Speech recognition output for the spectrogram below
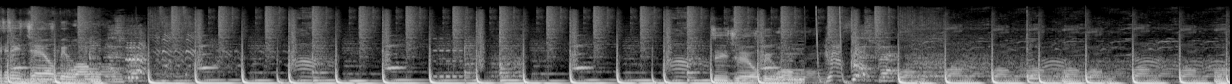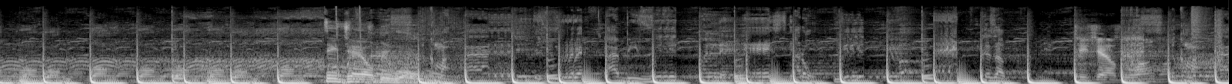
DJ Obi-Wan. DJ Obi-Wan. DJ Obi-Wan.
